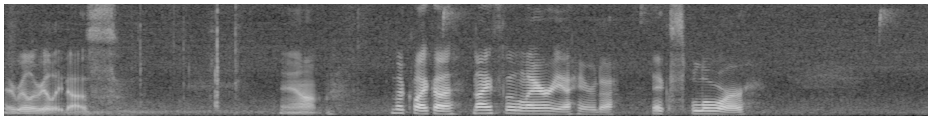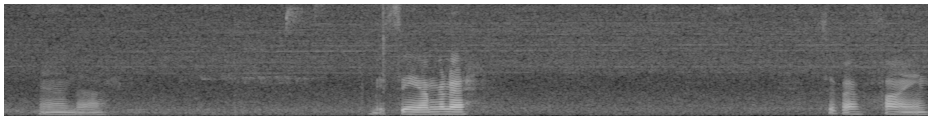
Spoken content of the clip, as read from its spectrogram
really, really does. Yeah. Look like a nice little area here to explore. And uh, let me see, I'm going to see if I find.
